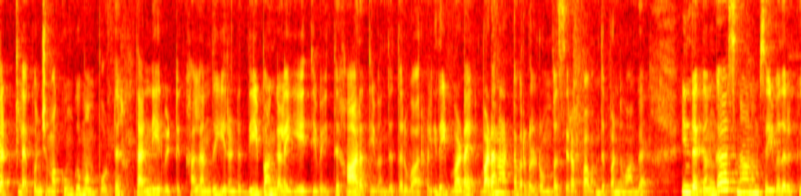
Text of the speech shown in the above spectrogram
தட்டில் கொஞ்சமாக குங்குமம் போட்டு தண்ணீர் விட்டு கலந்து இரண்டு தீபங்களை ஏற்றி வைத்து ஆரத்தி வந்து தருவார்கள். இதை வட வடநாட்டவர்கள் ரொம்ப சிறப்பாக வந்து பண்ணுவாங்க. இந்த கங்கா ஸ்நானம் செய்வதற்கு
